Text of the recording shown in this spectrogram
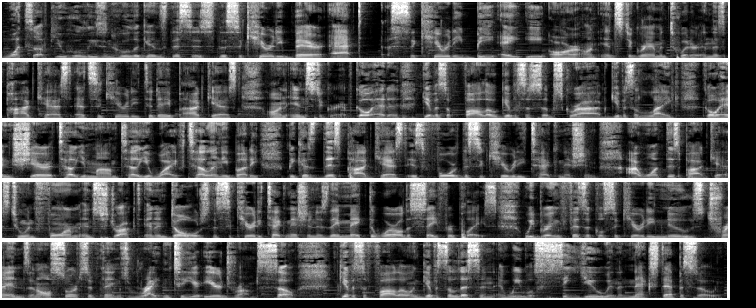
What's up, you hoolies and hooligans? This is the Security Bear at Security B A E R on Instagram and Twitter, and this podcast at Security Today Podcast on Instagram. Go ahead and give us a follow, give us a subscribe, give us a like. Go ahead and share it. Tell your mom, tell your wife, tell anybody, because this podcast is for the security technician. I want this podcast to inform, instruct, and indulge the security technician as they make the world a safer place. We bring physical security news, trends, and all sorts of things right into your eardrums. So give us a follow and give us a listen listen, and we will see you in the next episode.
